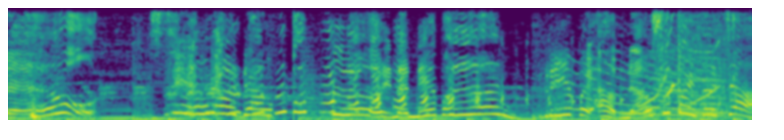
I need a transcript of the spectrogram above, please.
แล้ว เสียงเธอดังตุ๊บเลยนะเนี่ยเพื่อน รีบไปอาบน้ำซะไปเธอะจ๋า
